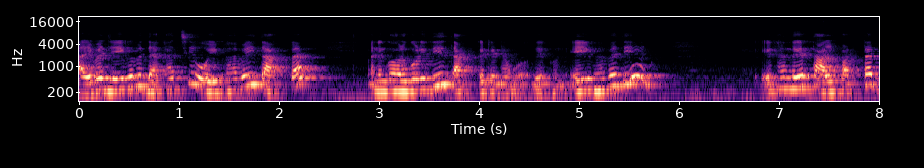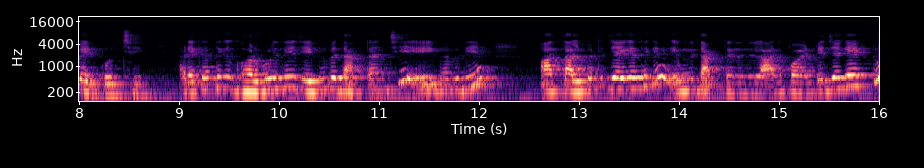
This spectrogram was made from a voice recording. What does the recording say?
আর এবার যেইভাবে দেখাচ্ছি, ওইভাবেই দাগটা মানে ঘরঘড়ি দিয়ে দাগ কেটে নেব, দেখুন। এইভাবে দিয়ে এখান থেকে তালপাটটা বের করছি। আর এখান থেকে ঘরঘড়ি দিয়ে যেইভাবে দাগ টানছি, এইভাবে দিয়ে আর তালপাটের জায়গা থেকে এমনি দাগ টেনে নিলাম। আর পয়েন্টের জায়গায় একটু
